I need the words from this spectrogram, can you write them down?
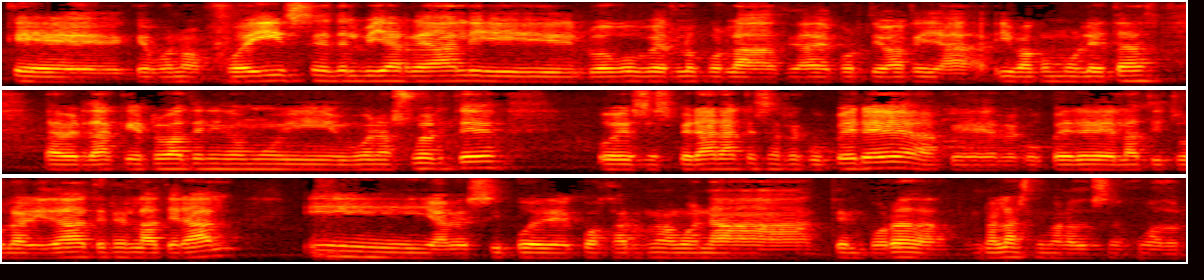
que, que, bueno, fue irse del Villarreal y luego verlo por la ciudad deportiva que ya iba con muletas. La verdad que no ha tenido muy buena suerte. Pues esperar a que se recupere, a que recupere la titularidad, tener lateral y a ver si puede cuajar una buena temporada. Una lástima lo de ese jugador.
